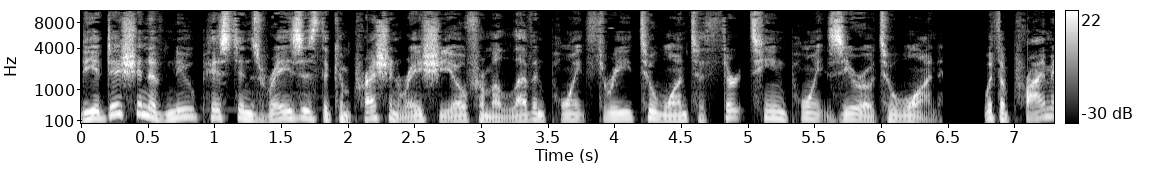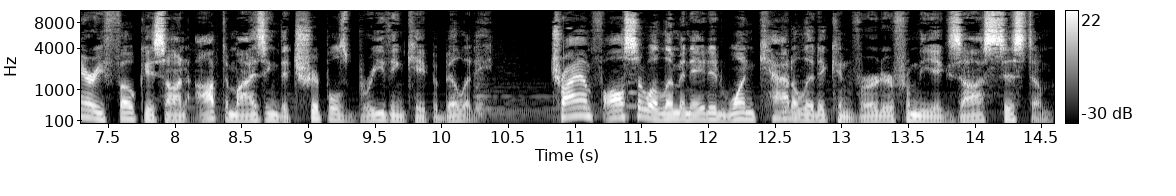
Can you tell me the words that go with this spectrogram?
The addition of new pistons raises the compression ratio from 11.3 to 1 to 13.0 to 1, with a primary focus on optimizing the triple's breathing capability. Triumph also eliminated one catalytic converter from the exhaust system,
